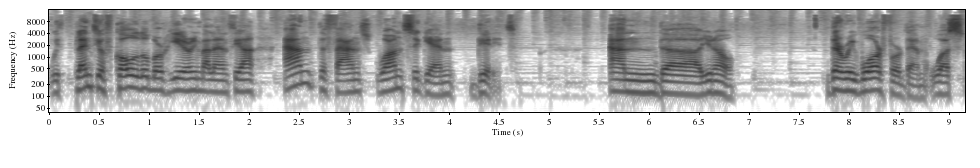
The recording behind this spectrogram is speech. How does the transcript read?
with plenty of cold over here in Valencia and the fans once again did it. And, uh, you know, the reward for them was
